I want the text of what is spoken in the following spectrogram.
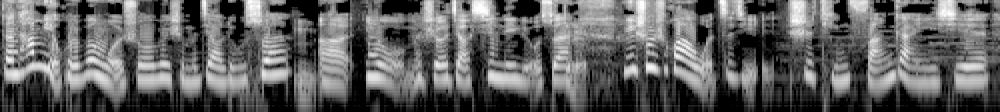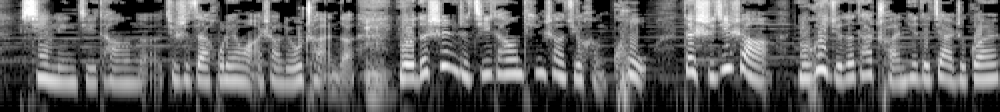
但她们也会问我说，为什么叫硫酸？嗯呃，因为我们说叫心灵硫酸。因为说实话，我自己是挺反感一些心灵鸡汤的，就是在互联网上流传的。的，嗯有的甚至鸡汤听上去很酷，但实际上你会觉得它传递的价值观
